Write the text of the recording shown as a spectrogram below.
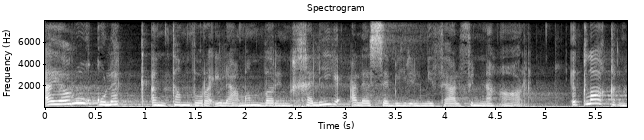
أيروق لك أن تنظر إلى منظر خليع على سبيل المثال في النهار. اطلاقا.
